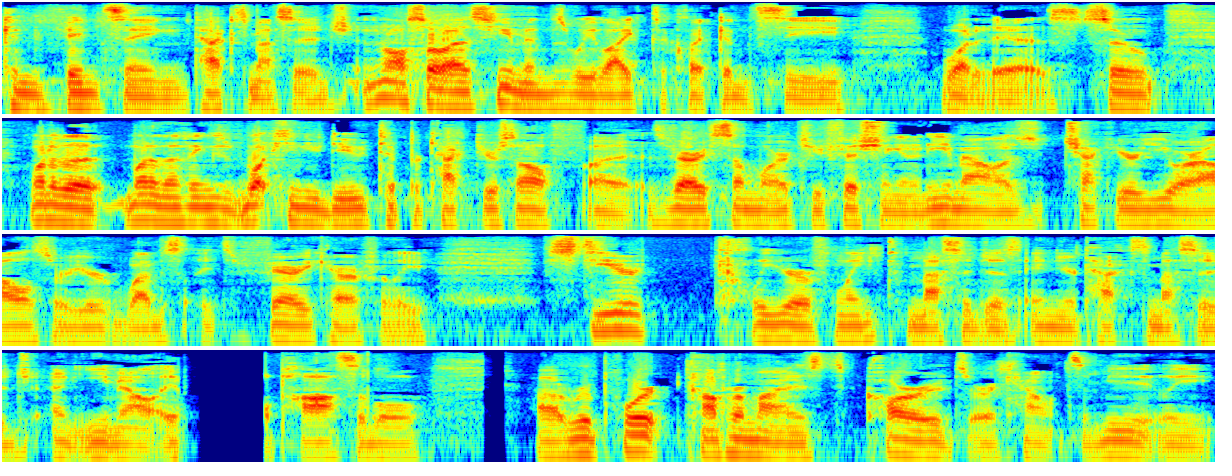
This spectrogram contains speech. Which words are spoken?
convincing text message. And also, as humans, we like to click and see what it is. So one of the one of the things, what can you do to protect yourself, uh, is very similar to phishing in an email. Is check your URLs or your websites very carefully. Steer clear of linked messages in your text message and email if possible. Uh, report compromised cards or accounts immediately.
